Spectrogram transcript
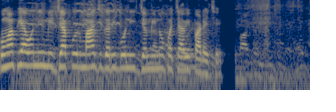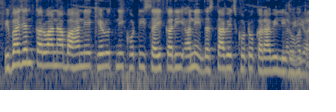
ભૂમાફિયાઓની મિર્ઝાપુરમાં જ ગરીબોની જમીનો પચાવી પાડે છે. વિભાજન કરવાના બહાને ખેડૂતની ખોટી સહી કરી અને દસ્તાવેજ ખોટો કરાવી લીધો હતો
